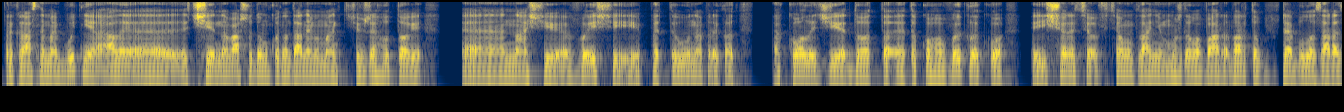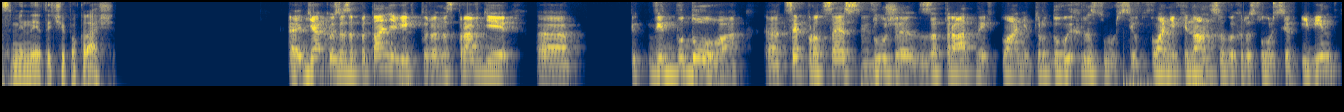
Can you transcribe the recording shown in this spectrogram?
прекрасне майбутнє. Але чи на вашу думку на даний момент чи вже готові наші виші і ПТУ, наприклад, коледжі до е, такого виклику, і що на цьому в цьому плані можливо вар, варто вже було зараз змінити чи покращити? Е, Дякую за запитання, Вікторе. Насправді е, відбудова е, це процес дуже затратний в плані трудових ресурсів, в плані фінансових ресурсів, і він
